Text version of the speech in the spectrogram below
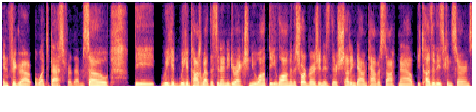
and figure out what's best for them. So the we could we could talk about this in any direction you want. The long and the short version is they're shutting down tavistock now because of these concerns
